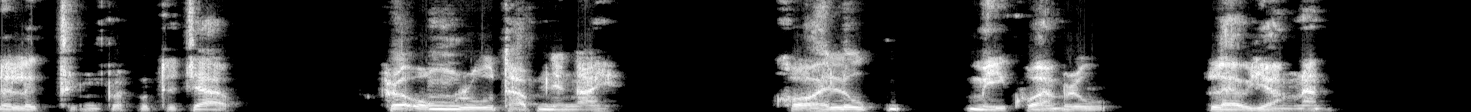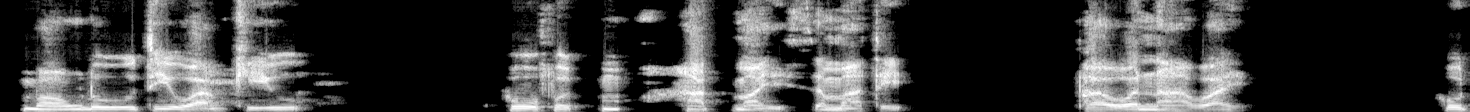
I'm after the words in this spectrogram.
ระลึกถึงพระพุทธเจ้า พระองค์รู้ธรรมยังไง ขอให้ลูกมีความรู้แล้วอย่างนั้น มองดูที่วางคิ้ว ผู้ฝึกหัดใหม่สมาธิ ภาวนาไว้ พุท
